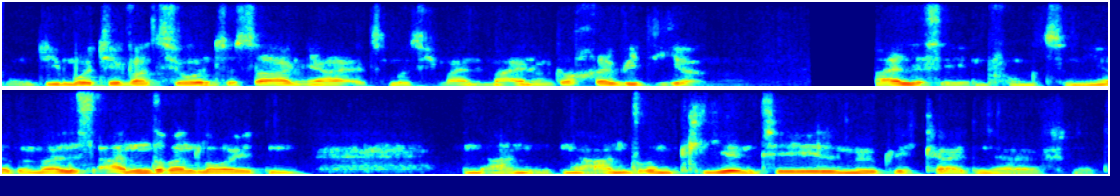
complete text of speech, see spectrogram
die Motivation zu sagen, ja, jetzt muss ich meine Meinung doch revidieren, weil es eben funktioniert und weil es anderen Leuten, einer anderen Klientel Möglichkeiten eröffnet.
